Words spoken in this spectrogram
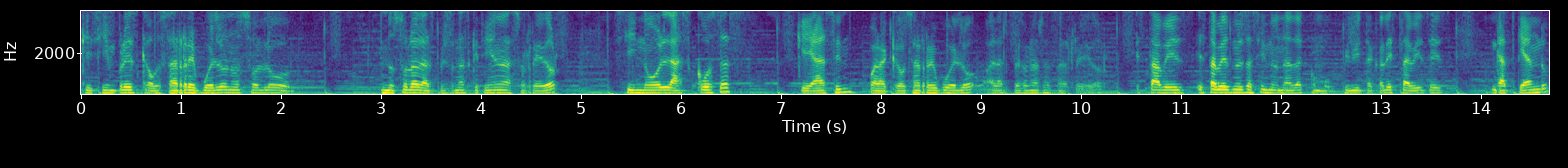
que siempre es causar revuelo no solo no solo a las personas que tienen a su alrededor, sino las cosas que hacen para causar revuelo a las personas a su alrededor. Esta vez, esta vez no es haciendo nada como Pilo y Tacal, esta vez es gateando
